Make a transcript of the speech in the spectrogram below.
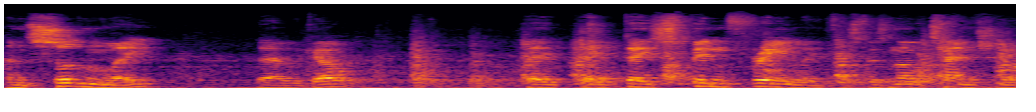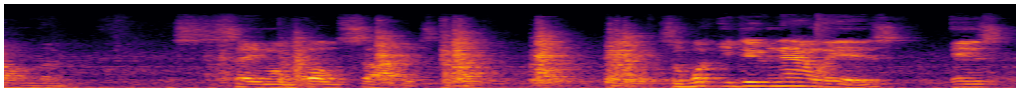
and suddenly, there we go, they, they, they spin freely because there's no tension on them. It's the same on both sides. So what you do now is, is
